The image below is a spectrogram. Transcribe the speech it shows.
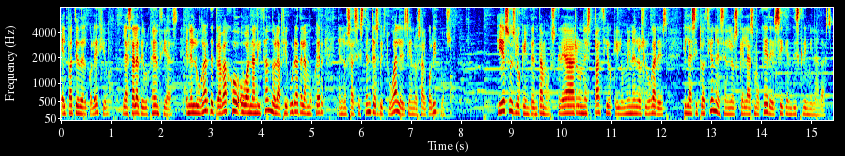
el patio del colegio, la sala de urgencias, en el lugar de trabajo o analizando la figura de la mujer en los asistentes virtuales y en los algoritmos. Y eso es lo que intentamos, crear un espacio que ilumine los lugares y las situaciones en los que las mujeres siguen discriminadas.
